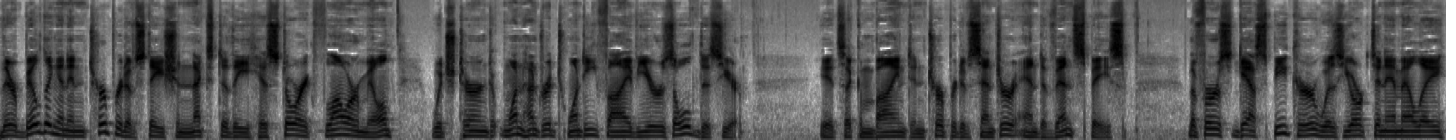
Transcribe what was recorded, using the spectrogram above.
They're building an interpretive station next to the historic flour mill, which turned 125 years old this year. It's a combined interpretive center and event space. The first guest speaker was Yorkton MLA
